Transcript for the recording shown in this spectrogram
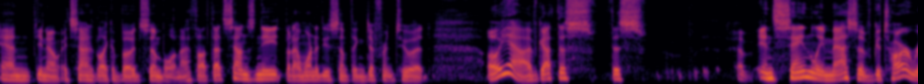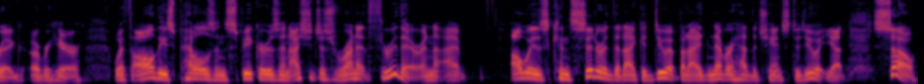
and you know it sounded like a bowed cymbal and i thought that sounds neat but i want to do something different to it oh yeah i've got this this uh, insanely massive guitar rig over here with all these pedals and speakers and i should just run it through there and i always considered that I could do it, but I'd never had the chance to do it yet. So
